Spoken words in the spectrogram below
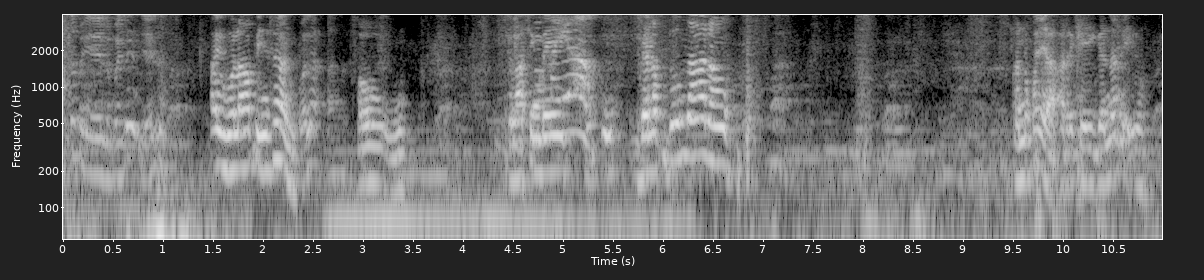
Sabi niya, ba siya? Yan. Ay, wala pinsan. Wala. Oo. Klaseng may ganap doon na ano. Ano kaya? Ari kay ganari oh.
